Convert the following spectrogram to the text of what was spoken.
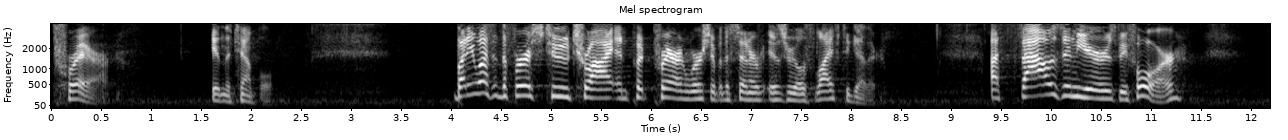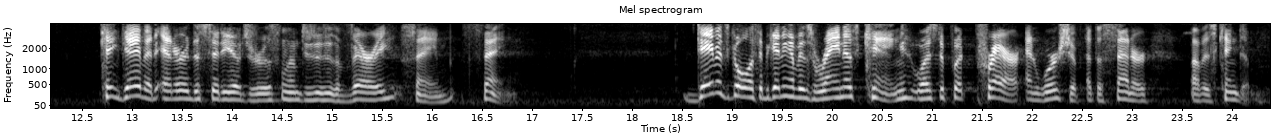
prayer in the temple. But he wasn't the first to try and put prayer and worship at the center of Israel's life together. A thousand years before, King David entered the city of Jerusalem to do the very same thing. David's goal at the beginning of his reign as king was to put prayer and worship at the center of his kingdom.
